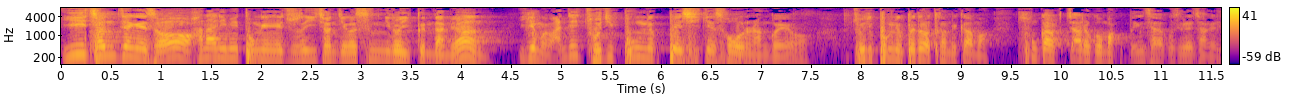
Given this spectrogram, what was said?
이 전쟁에서 하나님이 동행해 주셔서 이 전쟁을 승리로 이끈다면 이게 뭐 완전히 조직 폭력배식의 서원을 한 거예요. 조직폭력배들 어떡합니까? 막 손가락 자르고 막 맹세하고 그래 자기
